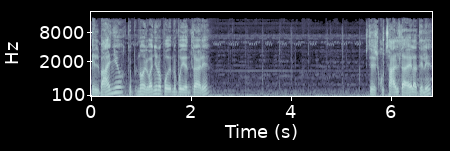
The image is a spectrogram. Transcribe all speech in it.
¿El baño? ¿Qué- No, el baño no, no podía entrar, ¿eh? Hostia, se escucha alta, ¿eh? La tele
